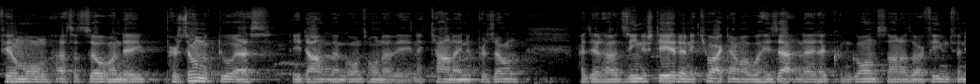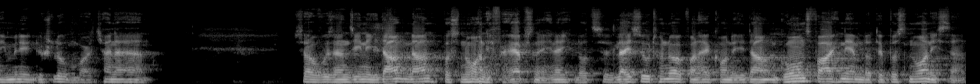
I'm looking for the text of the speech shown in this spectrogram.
vielmal ist es so, wenn die Person du ist, die Gedanken dann ganz unterwegs. Ich kann eine Person, der hat seine Städte in der Kirche, wo er sagt, der kann ganz, dann also 25 Minuten durchschlafen, war keine Ahnung. So, wo zijn zijn gedanken nog niet verhebs niet. Nee? Dat gleich so tun wenn er konnte Gedanken ganz wahrnehmen, dass er noch nicht sind.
